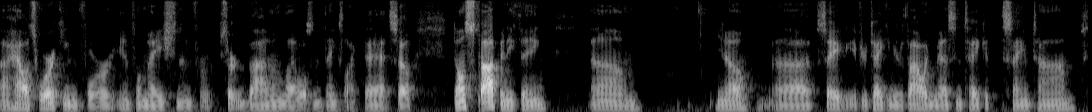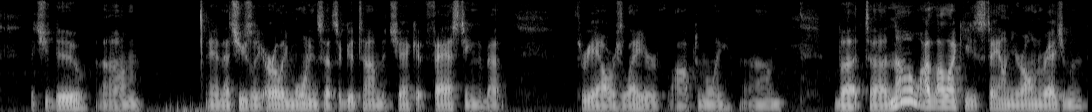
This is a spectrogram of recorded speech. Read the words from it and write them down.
uh, how it's working for inflammation and for certain vitamin levels and things like that. So don't stop anything. Um, you know, uh, say if you're taking your thyroid medicine, take it at the same time that you do. Um, and that's usually early mornings. So that's a good time to check it. Fasting about three hours later, optimally. Um, but uh, no, I, I, like you to stay on your own regimen.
